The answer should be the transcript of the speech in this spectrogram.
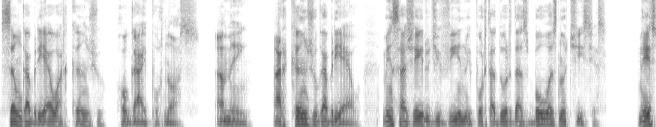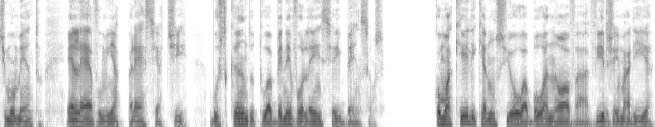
São Gabriel Arcanjo, rogai por nós. Amém. Arcanjo Gabriel, mensageiro divino e portador das boas notícias, neste momento elevo minha prece a ti, buscando tua benevolência e bênçãos. Como aquele que anunciou a boa nova à Virgem Maria,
